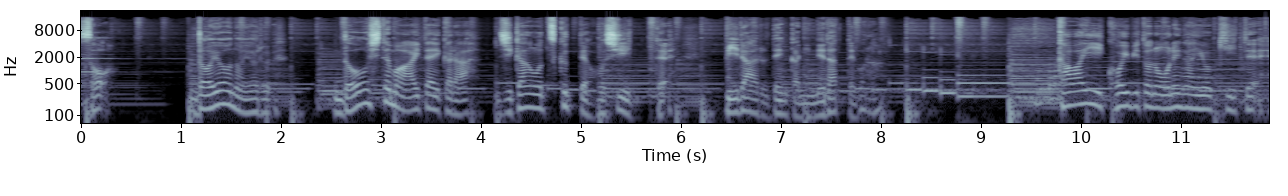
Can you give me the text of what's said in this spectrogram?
そう。土曜の夜どうしても会いたいから時間を作ってほしいってビラール殿下にねだってごらん。可愛い恋人のお願いを聞いて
